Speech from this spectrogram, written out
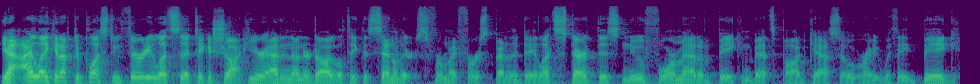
yeah, I like it up to plus 230. Let's uh, take a shot here at an underdog. I'll take the Senators for my first bet of the day. Let's start this new format of Bacon Bets podcast outright with a big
